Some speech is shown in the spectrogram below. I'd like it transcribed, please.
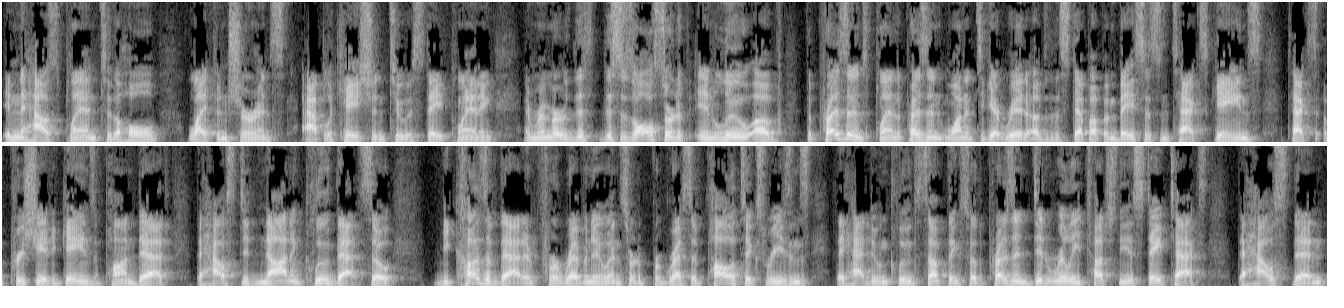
in the House plan to the whole life insurance application to estate planning. And remember, this this is all sort of in lieu of the president's plan. The president wanted to get rid of the step up in basis and tax gains, tax appreciated gains upon death. The House did not include that. So because of that, and for revenue and sort of progressive politics reasons, they had to include something. So the president didn't really touch the estate tax. The House then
